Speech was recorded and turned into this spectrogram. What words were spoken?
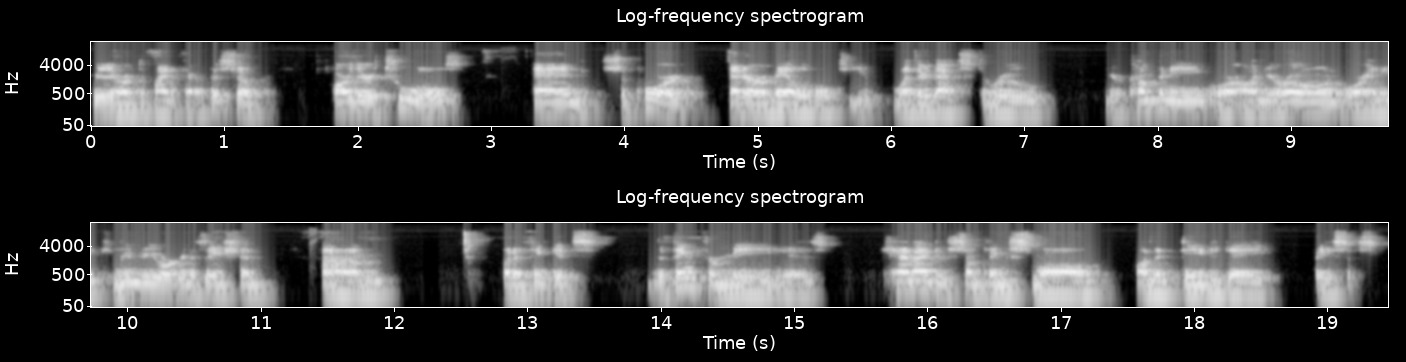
really hard to find a therapist. So are there tools and support that are available to you, whether that's through your company or on your own or any community organization? Um, but I think it's the thing for me is can I do something small on a day to day basis?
